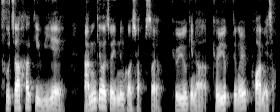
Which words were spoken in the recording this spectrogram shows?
투자하기 위해 남겨져 있는 것이 없어요. 교육이나 교육 등을 포함해서.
